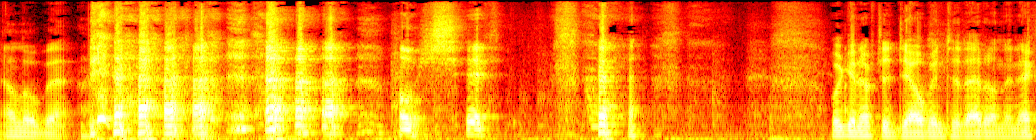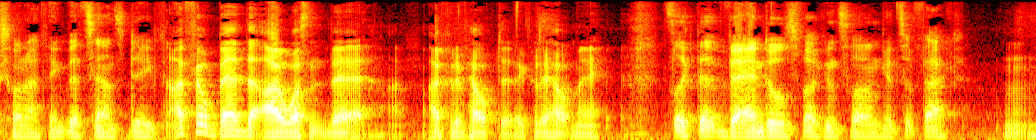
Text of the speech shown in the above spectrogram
A little bit. Oh shit! We're gonna have to delve into that on the next one. I think that sounds deep. I feel bad that I wasn't there. I could have helped it. It could have helped me. It's like that Vandals fucking song. It's a fact. Hmm.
